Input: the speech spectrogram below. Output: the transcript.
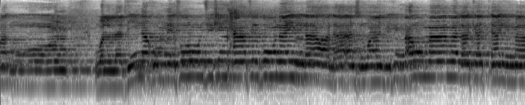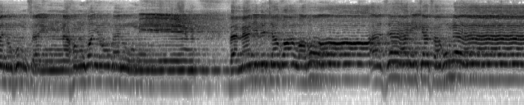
مأمون والذين هم لفروجهم حافظون إلا على أزواجهم أو ما ملكت أيمانهم فإنهم غير ملومين فمن ابتغى وراء ذلك فأولئك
